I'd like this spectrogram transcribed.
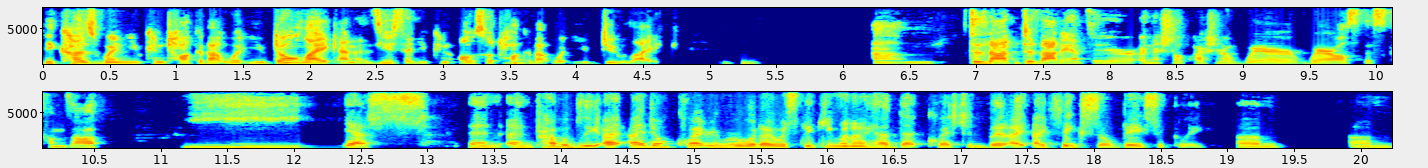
because when you can talk about what you don't like, and as you said, you can also talk mm-hmm. about what you do like. Mm-hmm. Um, does that does that answer your initial question of where where else this comes up? Yes and and probably I, I don't quite remember what I was thinking when I had that question, but I, I think so basically. Um, um,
